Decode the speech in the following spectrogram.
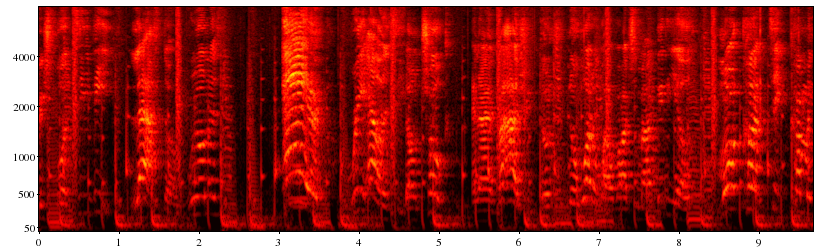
DeRuther, Preach Sport TV. Laughter, realness, and reality. Don't choke. And I advise you, don't you know what while watching my videos. More content coming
